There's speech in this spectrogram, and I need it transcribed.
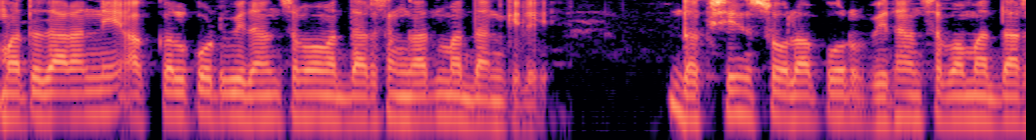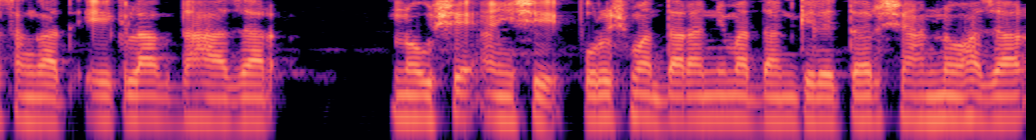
मतदारांनी अक्कलकोट विधानसभा मतदारसंघात मतदान केले. दक्षिण सोलापूर विधानसभा मतदारसंघात एक लाख दहा हजार नऊशे ऐंशी पुरुष मतदारांनी मतदान केले तर शहाण्णव हजार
